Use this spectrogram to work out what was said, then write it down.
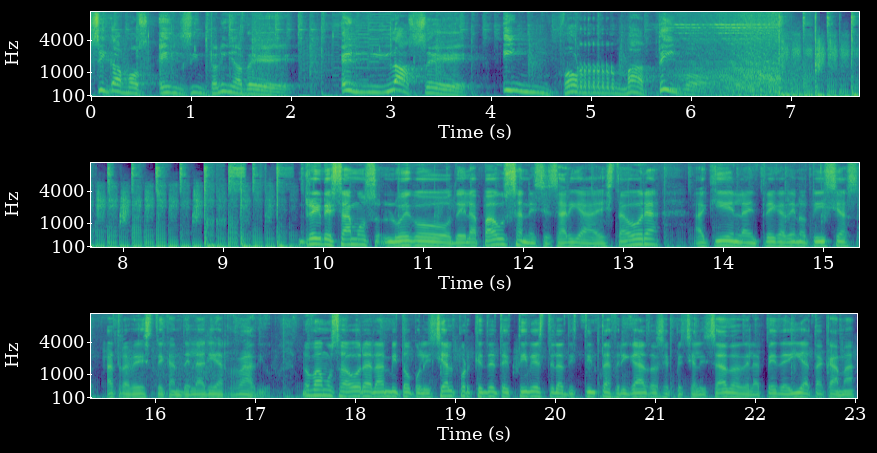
Sigamos en sintonía de Enlace Informativo. Regresamos luego de la pausa necesaria a esta hora aquí en la entrega de noticias a través de Candelaria Radio. Nos vamos ahora al ámbito policial porque detectives de las distintas brigadas especializadas de la PDI Atacama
